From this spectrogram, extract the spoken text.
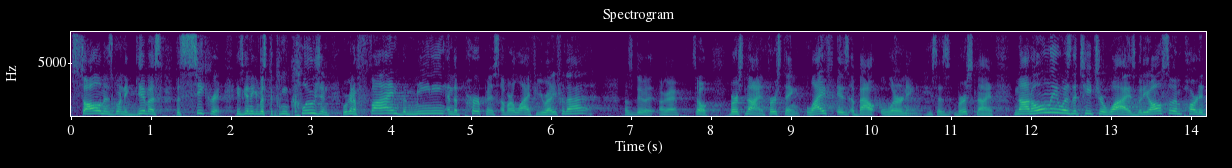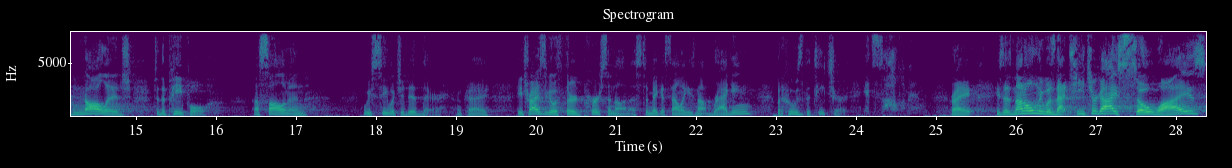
Solomon is going to give us the secret. He's going to give us the conclusion. We're going to find the meaning and the purpose of our life. Are you ready for that? Let's do it, okay? So, verse 9, first thing, life is about learning. He says, verse 9, not only was the teacher wise, but he also imparted knowledge to the people. Now, Solomon, we see what you did there, okay? He tries to go third person on us to make it sound like he's not bragging, but who's the teacher? It's Solomon, right? He says, not only was that teacher guy so wise,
